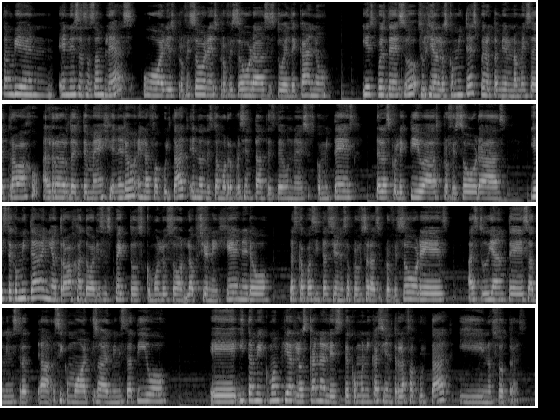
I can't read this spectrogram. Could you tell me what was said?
También en esas asambleas hubo varios profesores, profesoras, estuvo el decano, y después de eso surgieron los comités, pero también una mesa de trabajo alrededor del tema de género en la facultad, en donde estamos representantes de uno de esos comités, de las colectivas, profesoras, y este comité ha venido trabajando varios aspectos como lo son la opción en género, las capacitaciones a profesoras y profesores, a estudiantes, así como al personal administrativo, eh, y también cómo ampliar los canales de comunicación entre la facultad y nosotras.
